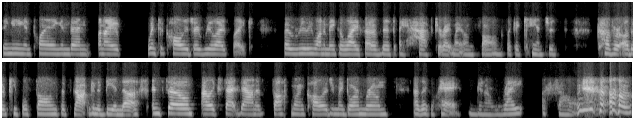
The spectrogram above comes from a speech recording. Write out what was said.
singing and playing. And then when I went to college, I realized like if I really want to make a life out of this, I have to write my own songs. Like I can't just cover other people's songs that's not going to be enough. And so i like sat down as a sophomore in college in my dorm room. I was like okay i'm going to write a song. Um,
